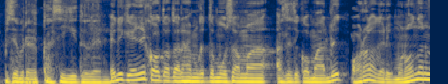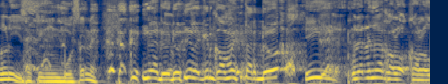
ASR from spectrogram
bisa beradaptasi gitu kan. ini kayaknya kalau Tottenham ketemu sama Atletico Madrid orang gak ada yang mau nonton kali saking bosan ya Enggak dua-duanya lagi komentar doang. iya enggak enggak kalau kalau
